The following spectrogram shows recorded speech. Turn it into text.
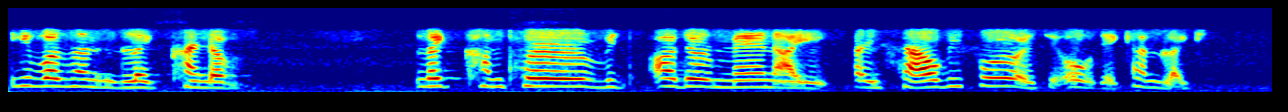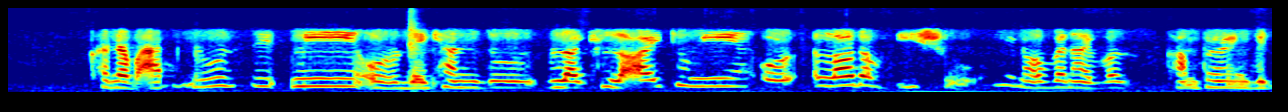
he wasn't like kind of like compare with other men I I saw before. I say, oh, they can like kind of abuse me, or they can do like lie to me, or a lot of issue. You know, when I was comparing with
